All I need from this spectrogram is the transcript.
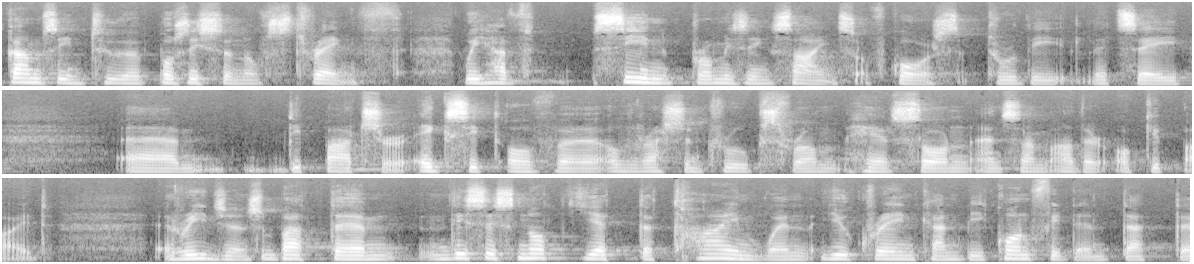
comes into a position of strength. We have seen promising signs, of course, through the, let's say, um, departure, exit of, uh, of Russian troops from Kherson and some other occupied regions. But um, this is not yet the time when Ukraine can be confident that uh,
